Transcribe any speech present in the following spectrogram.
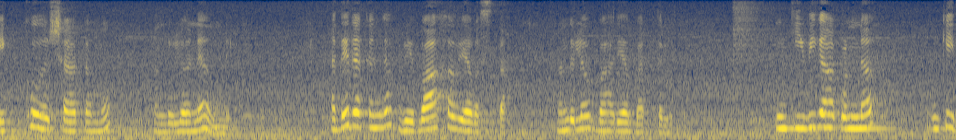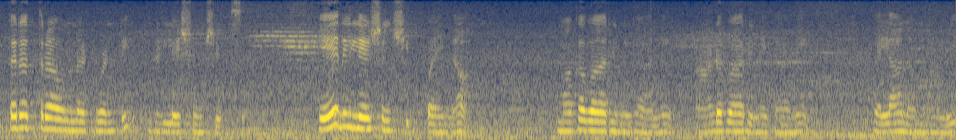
ఎక్కువ శాతము అందులోనే ఉంది. అదే రకంగా వివాహ వ్యవస్థ అందులో భార్యాభర్తలు ఇంక ఇవి కాకుండా ఇంక ఇతరత్ర ఉన్నటువంటి రిలేషన్షిప్స్ ఏ రిలేషన్షిప్ అయినా మగవారిని కానీ ఆడవారిని కానీ ఎలా నమ్మాలి?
